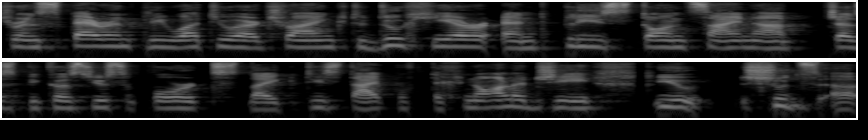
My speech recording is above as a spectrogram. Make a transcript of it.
Transparently what you are trying to do here and please don't sign up just because you support like this type of technology. You should uh,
